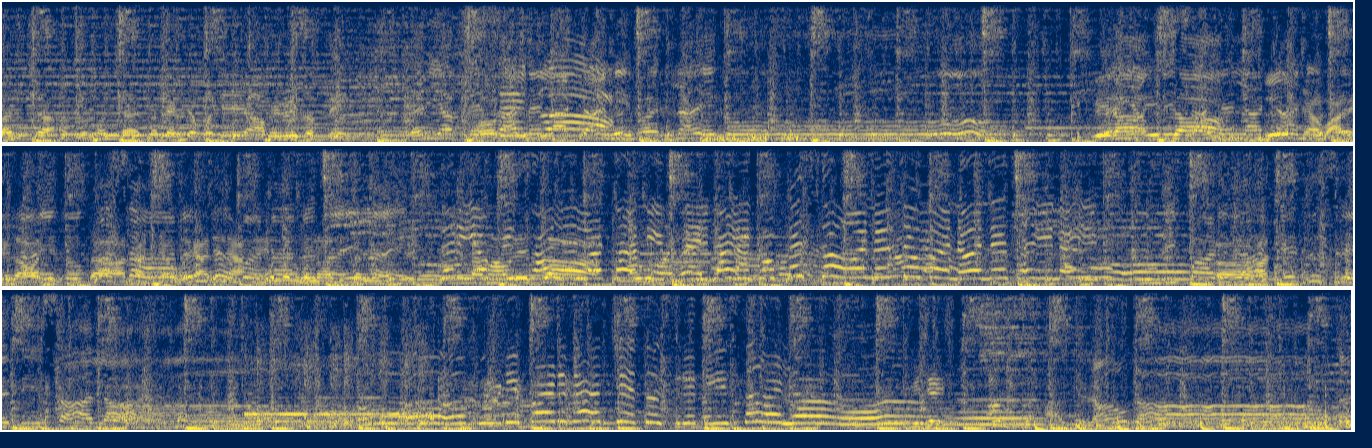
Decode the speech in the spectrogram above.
मुलांच्या आजोबाच्या त्याच्यामध्ये वेगळीच असते त्या वाडेगावात दिसतात नाट्या वगैरे आलेल्या आत्मदन दुसरे दिसाला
